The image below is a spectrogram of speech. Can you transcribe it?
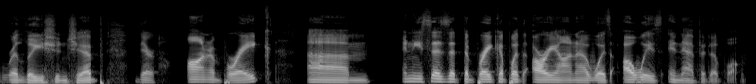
relationship. They're on a break. Um, and he says that the breakup with Ariana was always inevitable.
